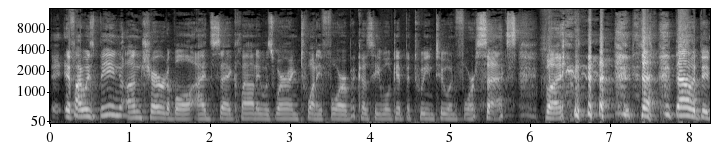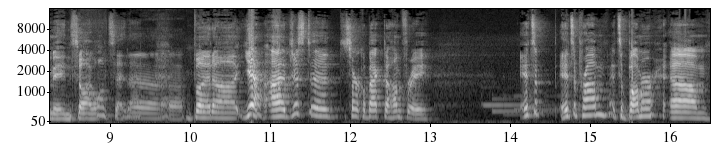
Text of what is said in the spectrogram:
If I was being uncharitable, I'd say Clowney was wearing 24 because he will get between two and four sacks. But that, that would be mean, so I won't say that. but uh, yeah, uh, just to circle back to Humphrey, it's a it's a problem. It's a bummer. Um,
